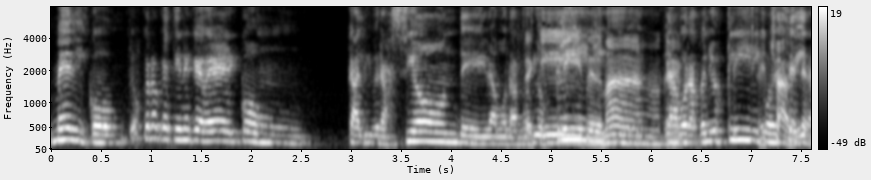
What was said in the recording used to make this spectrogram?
médico, yo creo que tiene que ver con calibración de laboratorios De clínicos, demás, laboratorios clínicos, El etcétera.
